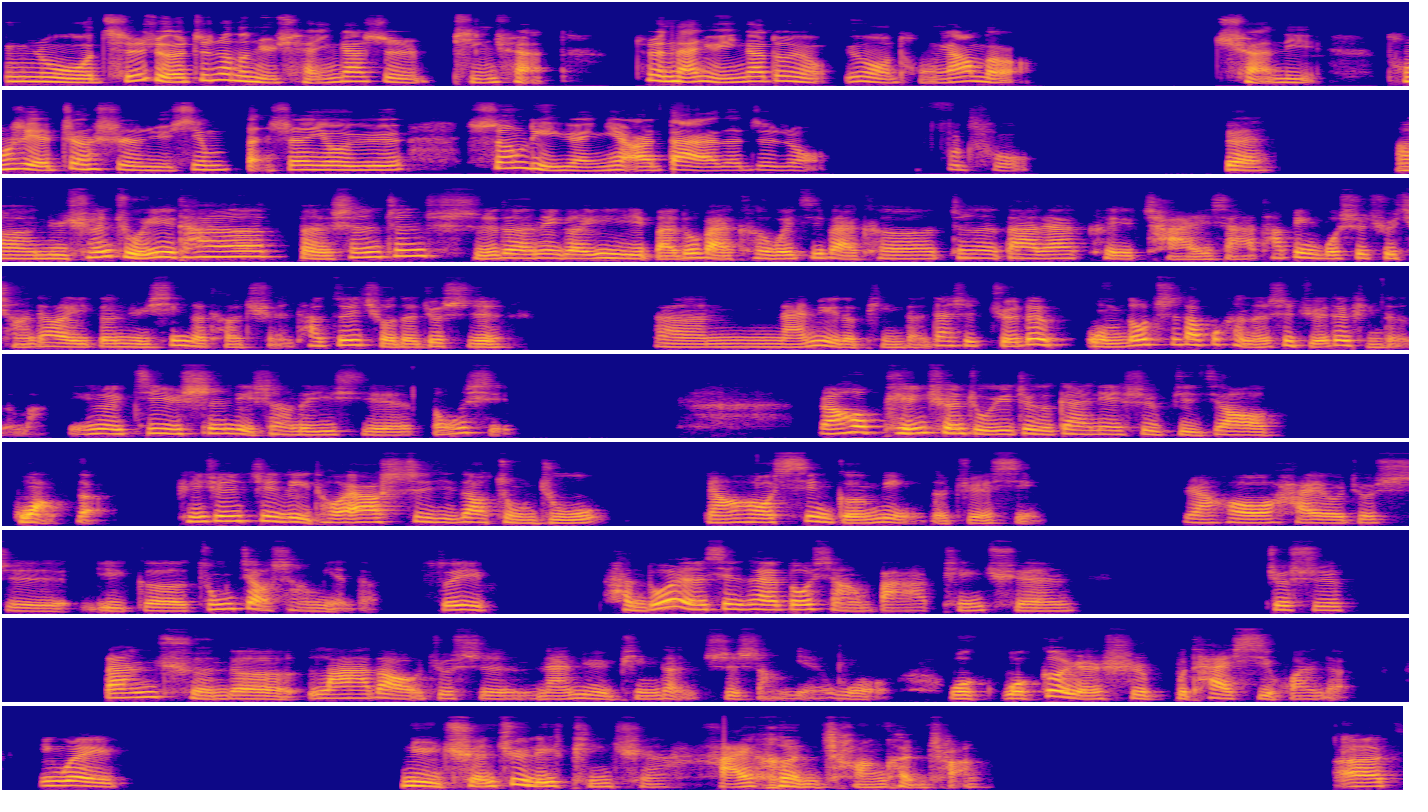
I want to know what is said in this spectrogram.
嗯，我其实觉得真正的女权应该是平权，就是男女应该都有拥有同样的权利。同时，也正是女性本身由于生理原因而带来的这种付出。对，呃，女权主义它本身真实的那个意义，百度百科、维基百科，真的大家可以查一下。它并不是去强调一个女性的特权，它追求的就是，嗯，男女的平等。但是绝对，我们都知道不可能是绝对平等的嘛，因为基于生理上的一些东西。然后，平权主义这个概念是比较广的。平权这里头要涉及到种族，然后性革命的觉醒，然后还有就是一个宗教上面的，所以很多人现在都想把平权就是单纯的拉到就是男女平等制上面。我我我个人是不太喜欢的，因为女权距离平权还很长很长，呃，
